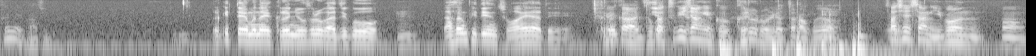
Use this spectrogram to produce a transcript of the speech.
그게 맞아 그렇기 때문에 그런 요소를 가지고 음. 나성 PD는 좋아해야 돼. 그러니까 누가 투기장에 그 글을 올렸더라고요 사실상 이번 어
